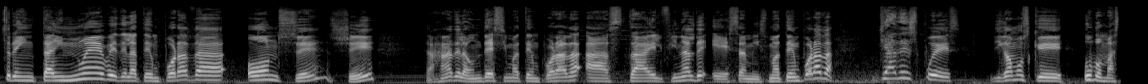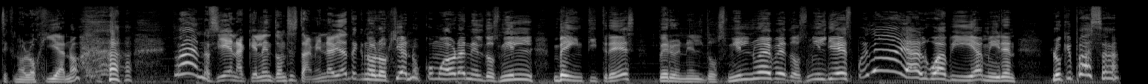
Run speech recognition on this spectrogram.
39 de la temporada 11, ¿sí? Ajá, de la undécima temporada hasta el final de esa misma temporada. Ya después, digamos que hubo más tecnología, ¿no? bueno, sí, en aquel entonces también había tecnología, no como ahora en el 2023, pero en el 2009, 2010, pues algo había, miren. Lo que pasa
